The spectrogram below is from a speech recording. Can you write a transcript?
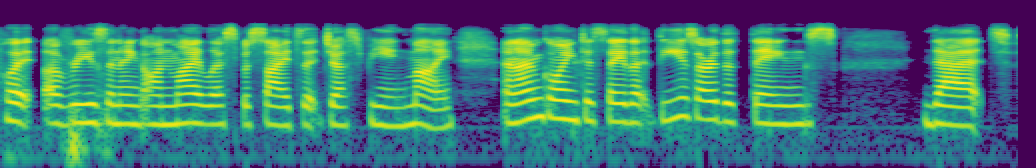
put a reasoning on my list besides it just being mine. And I'm going to say that these are the things that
